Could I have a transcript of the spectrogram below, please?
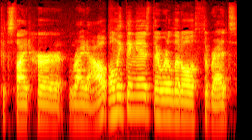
could slide her right out. Only thing is there were little threads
